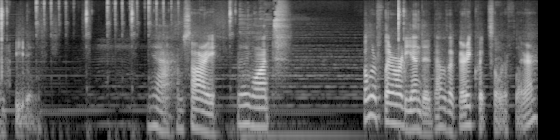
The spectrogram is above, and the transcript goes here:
and feeding. Yeah, I'm sorry. Really want... Solar flare already ended. That was a very quick solar flare.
